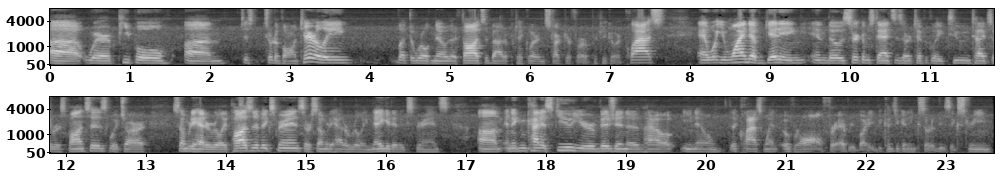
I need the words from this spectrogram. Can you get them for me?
uh, where people um, just sort of voluntarily let the world know their thoughts about a particular instructor for a particular class. And what you wind up getting in those circumstances are typically two types of responses, which are somebody had a really positive experience or somebody had a really negative experience. Um, and it can kind of skew your vision of how you know the class went overall for everybody because you're getting sort of these extreme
